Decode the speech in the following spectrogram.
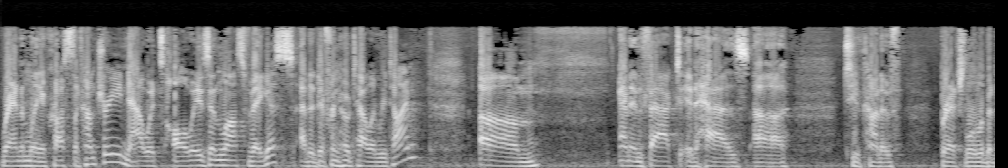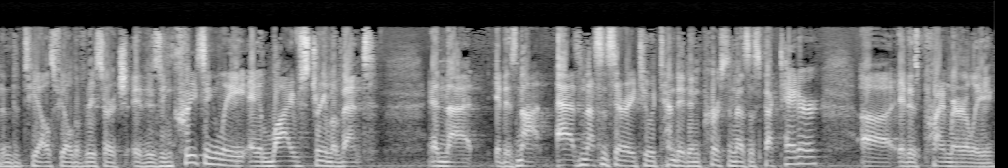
randomly across the country. Now it's always in Las Vegas at a different hotel every time. Um, and in fact, it has uh, to kind of branch a little bit into TL's field of research, it is increasingly a live stream event in that it is not as necessary to attend it in person as a spectator. Uh, it is primarily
